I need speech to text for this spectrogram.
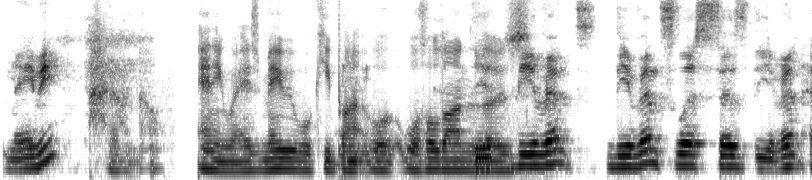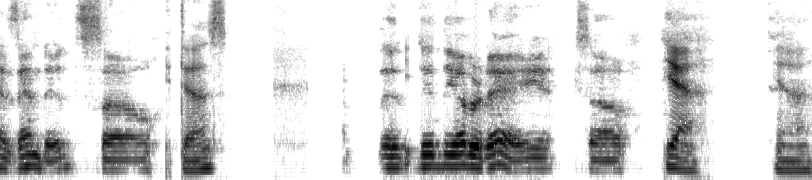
Maybe I don't know. Anyways, maybe we'll keep on. Mm. We'll we'll hold on to the, those. the events the events list says the event has ended. So it does. it did the other day. So Yeah. Yeah.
